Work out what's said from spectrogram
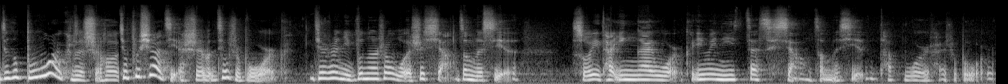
这个不 work 的时候就不需要解释了，就是不 work，就是你不能说我是想这么写。所以它应该 work，因为你在想怎么写，它不 work 还是不 work。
